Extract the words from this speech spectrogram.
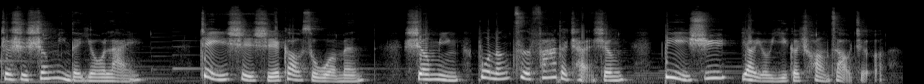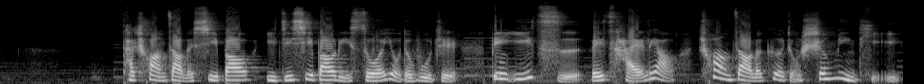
这是生命的由来。这一事实告诉我们，生命不能自发的产生，必须要有一个创造者。他创造了细胞以及细胞里所有的物质，并以此为材料创造了各种生命体。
